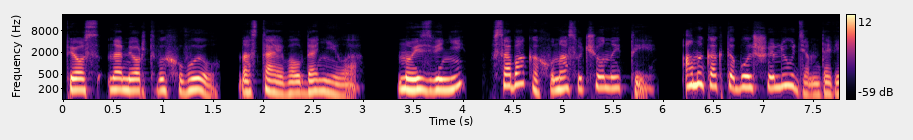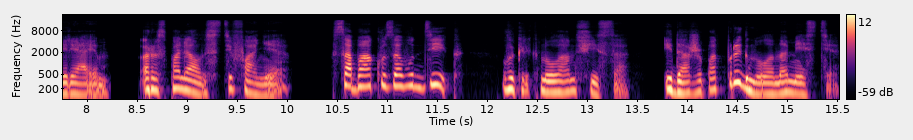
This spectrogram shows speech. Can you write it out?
Пес на мертвых выл, настаивал Данила. Но извини, в собаках у нас ученый ты, а мы как-то больше людям доверяем, распалялась Стефания. Собаку зовут Дик, выкрикнула Анфиса и даже подпрыгнула на месте,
